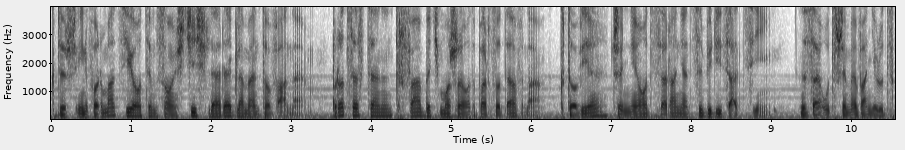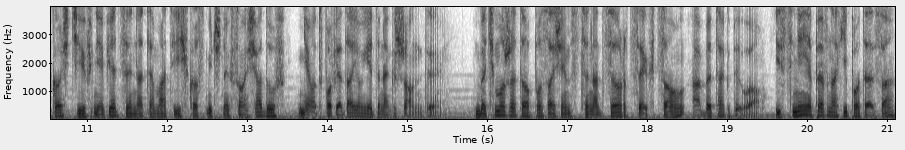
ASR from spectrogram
gdyż informacje o tym są ściśle reglamentowane. Proces ten trwa być może od bardzo dawna, kto wie, czy nie od zarania cywilizacji. Za utrzymywanie ludzkości w niewiedzy na temat ich kosmicznych sąsiadów nie odpowiadają jednak rządy. Być może to pozaziemscy nadzorcy chcą, aby tak było. Istnieje pewna hipoteza,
